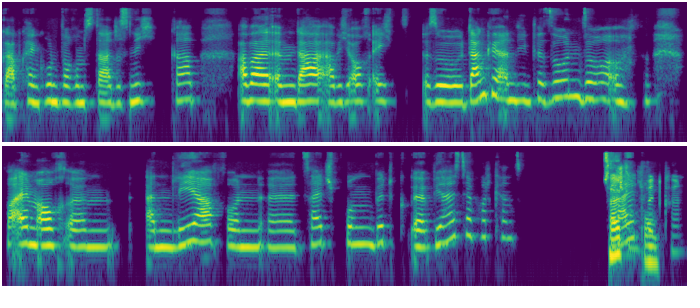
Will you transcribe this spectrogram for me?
gab keinen Grund, warum es da das nicht gab. Aber ähm, da habe ich auch echt, also danke an die Personen, so vor allem auch ähm, an Lea von äh, Zeitsprung Bit äh, wie heißt der Podcast? Zeitsprung. Bitcoin.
